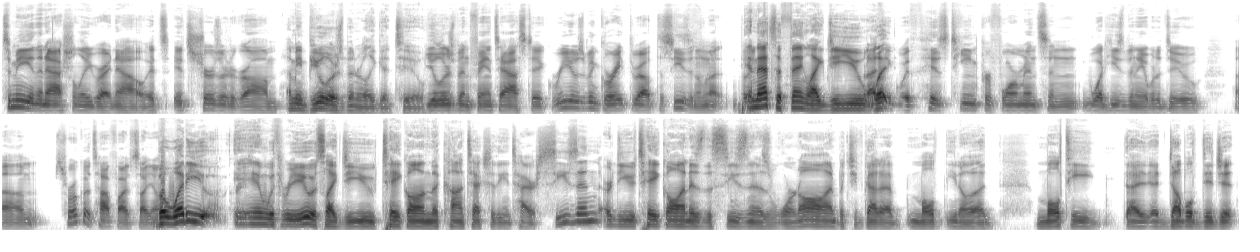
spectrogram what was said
to me, in the National League right now, it's it's Scherzer Degrom. I mean, Buehler's been really good too. Buehler's been fantastic. Ryu's been great throughout the season. I'm not, but, and that's the thing. Like, do you but I think with his team performance and what he's been able to do, um, Soroka top five Cy Young. But what do you and with Ryu? It's like, do you take on the context of the entire season, or do you take on as the season is worn on, but you've got a multi, you know, a multi, a, a double digit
